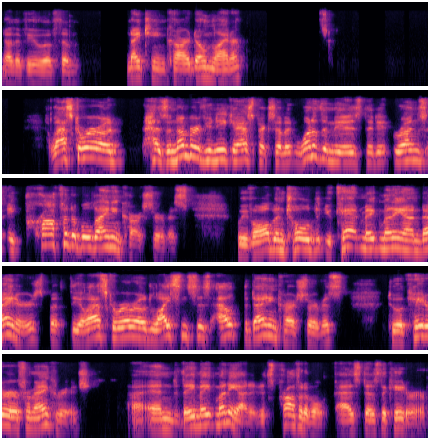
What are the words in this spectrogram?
Another view of the 19 car dome liner. Alaska Railroad has a number of unique aspects of it. One of them is that it runs a profitable dining car service. We've all been told that you can't make money on diners, but the Alaska Railroad licenses out the dining car service to a caterer from Anchorage, uh, and they make money on it. It's profitable, as does the caterer.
